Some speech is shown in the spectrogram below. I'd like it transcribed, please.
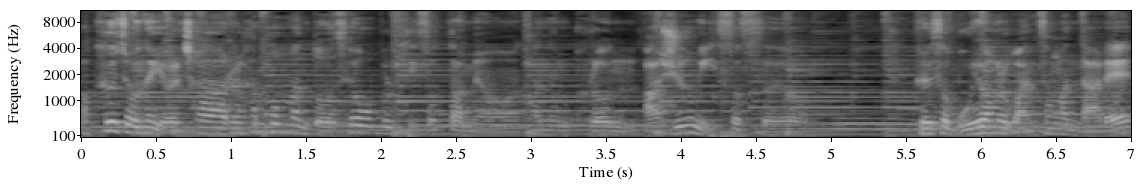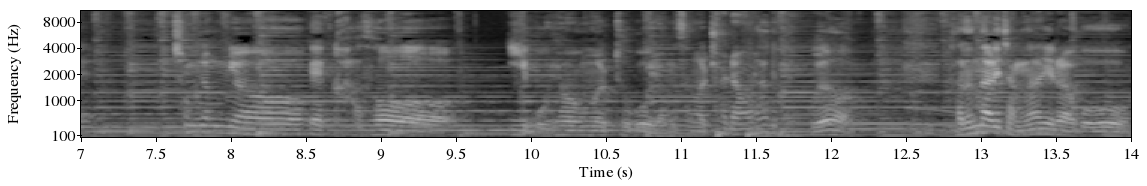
아, 그 전에 열차를 한 번만 더 세워볼 수 있었다면 하는 그런 아쉬움이 있었어요. 그래서 모형을 완성한 날에 청량역에 가서 이 모형을 두고 영상을 촬영을 하게 됐고요. 가는 날이 장날이라고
